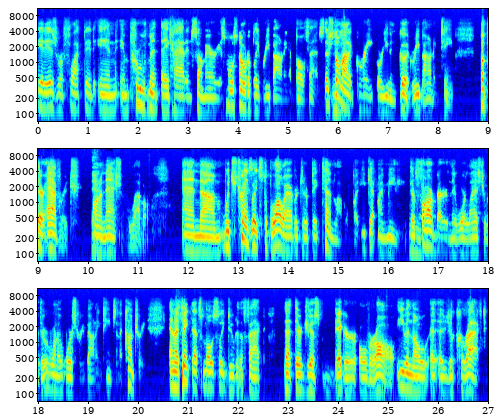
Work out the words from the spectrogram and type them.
it is reflected in improvement they've had in some areas, most notably rebounding at both ends. They're still mm. not a great or even good rebounding team, but they're average yeah. on a national level, and um, which translates to below average at a Big Ten level. But you get my meaning. They're mm-hmm. far better than they were last year. They were one of the worst rebounding teams in the country, and I think that's mostly due to the fact that they're just bigger overall. Even though, as you're correct,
